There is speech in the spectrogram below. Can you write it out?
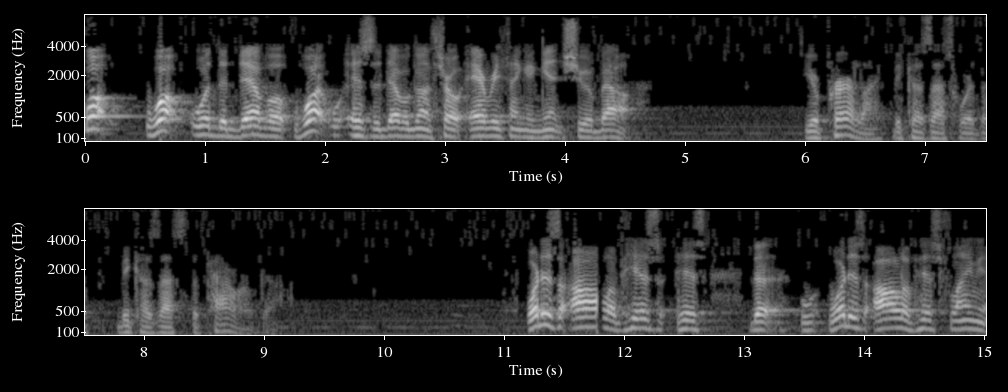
What what would the devil what is the devil going to throw everything against you about? Your prayer life because that's where the because that's the power of God. What is all of his his the what is all of his flaming?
